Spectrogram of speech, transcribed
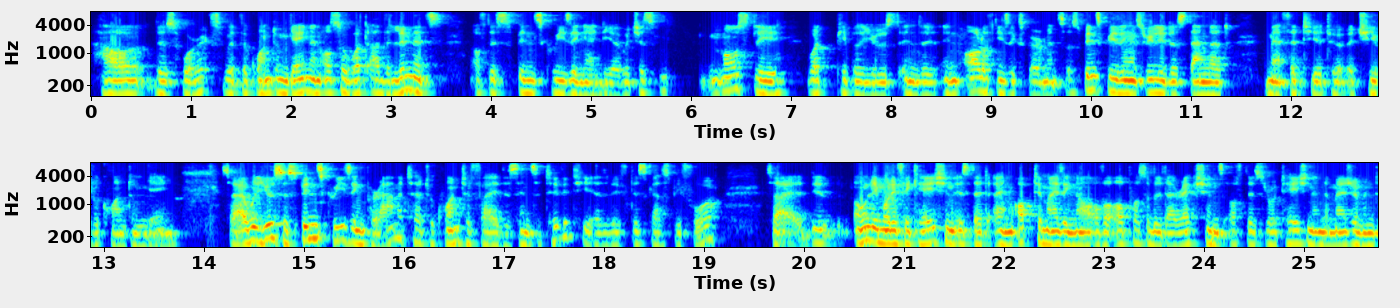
how this works with the quantum gain and also what are the limits of the spin squeezing idea, which is mostly what people used in the in all of these experiments. So spin squeezing is really the standard method here to achieve a quantum gain. So I will use a spin squeezing parameter to quantify the sensitivity as we've discussed before. So I, the only modification is that I'm optimizing now over all possible directions of this rotation and the measurement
